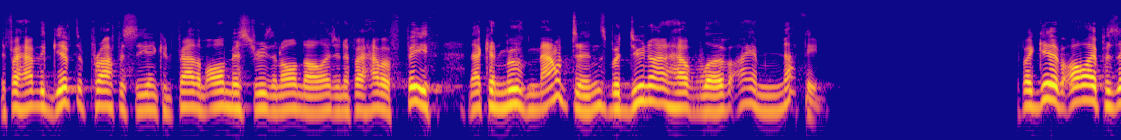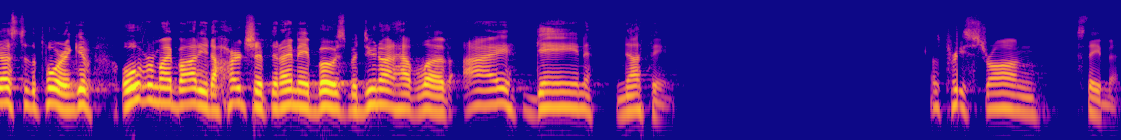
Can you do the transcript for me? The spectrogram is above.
If I have the gift of prophecy and can fathom all mysteries and all knowledge, and if I have a faith that can move mountains but do not have love, I am nothing. If I give all I possess to the poor and give over my body to hardship that I may boast but do not have love, I gain nothing. That's a pretty strong statement.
